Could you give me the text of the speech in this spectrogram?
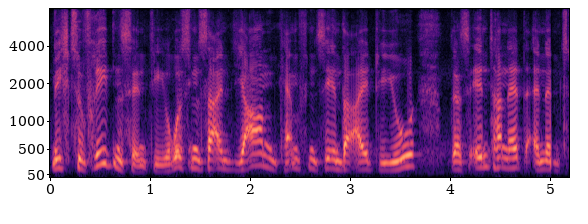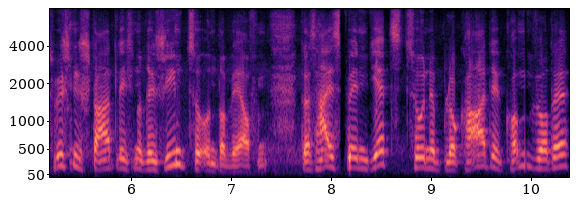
nicht zufrieden sind. Die Russen seit Jahren kämpfen sie in der ITU, das Internet einem zwischenstaatlichen Regime zu unterwerfen. Das heißt, wenn jetzt so eine Blockade kommen würde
